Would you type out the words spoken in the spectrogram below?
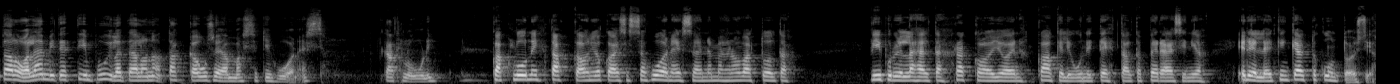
taloa lämmitettiin puilla. Täällä on takka useammassakin huoneessa. Kakluuni. Kakluuni, takka on jokaisessa huoneessa ja nämähän ovat tuolta Viipurin läheltä Rakkalajoen kaakeliuunitehtaalta peräisin ja edelleenkin käyttökuntoisia.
